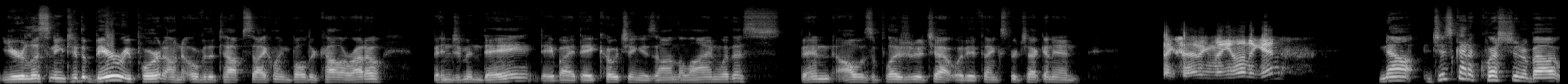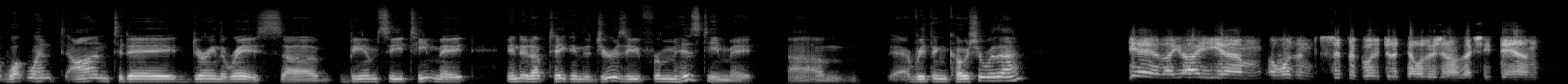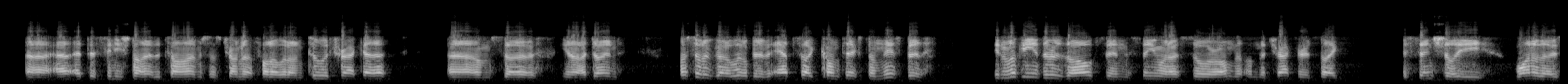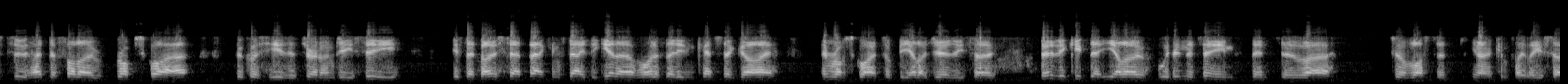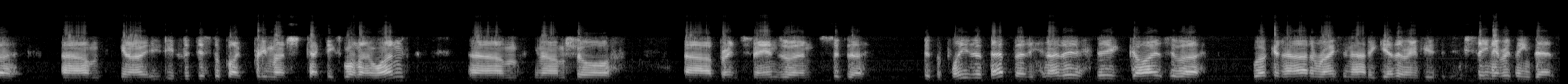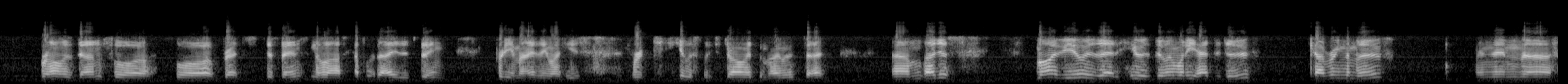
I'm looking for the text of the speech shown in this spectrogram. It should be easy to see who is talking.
Speaker 1: You're listening to the Beer Report on Over the Top Cycling Boulder, Colorado. Benjamin Day, Day by Day Coaching, is on the line with us. Ben, always a pleasure to chat with you. Thanks for checking in.
Speaker 2: Thanks for having me on again.
Speaker 1: Now, just got a question about what went on today during the race. Uh, BMC teammate ended up taking the jersey from his teammate. Um, everything kosher with that?
Speaker 2: Yeah, like I, um, I wasn't super glued to the television. I was actually down uh, at the finish line at the time, so I was trying to follow it on Tour Tracker. Um, so you know, I don't. I sort of got a little bit of outside context on this, but in looking at the results and seeing what I saw on the on the tracker, it's like essentially one of those two had to follow Rob Squire because he is a threat on GC. If they both sat back and stayed together, what if they didn't catch that guy and Rob Squire took the yellow jersey? So better to keep that yellow within the team than to uh, to have lost it, you know, completely. So um, you know, it, it just looked like pretty much tactics 101. Um, you know, I'm sure uh, Brent's fans weren't super super pleased at that, but you know, they're, they're guys who are working hard and racing hard together. And if you've seen everything that Rohan has done for for Brent's defence in the last couple of days, it's been pretty amazing. Like he's ridiculously strong at the moment. So um, I just my view is that he was doing what he had to do, covering the move, and then uh,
